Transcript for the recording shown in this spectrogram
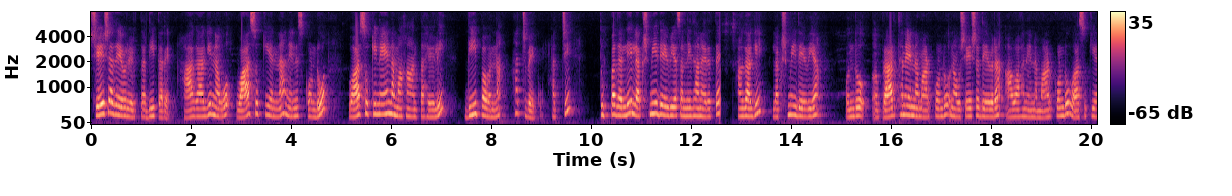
ಶೇಷದೇವರು ಇರ್ತಾರೆ ದೀಪರೆ ಹಾಗಾಗಿ ನಾವು ವಾಸುಕಿಯನ್ನು ನೆನೆಸ್ಕೊಂಡು ವಾಸುಕಿನೇ ನಮಃ ಅಂತ ಹೇಳಿ ದೀಪವನ್ನು ಹಚ್ಚಬೇಕು ಹಚ್ಚಿ ತುಪ್ಪದಲ್ಲಿ ಲಕ್ಷ್ಮೀ ದೇವಿಯ ಸನ್ನಿಧಾನ ಇರುತ್ತೆ. ಹಾಗಾಗಿ ಲಕ್ಷ್ಮೀ ದೇವಿಯ ಒಂದು ಪ್ರಾರ್ಥನೆಯನ್ನು ಮಾಡಿಕೊಂಡು ನಾವು ಶೇಷದೇವರ ಆವಾಹನೆಯನ್ನು ಮಾಡಿಕೊಂಡು, ವಾಸುಕಿಯ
